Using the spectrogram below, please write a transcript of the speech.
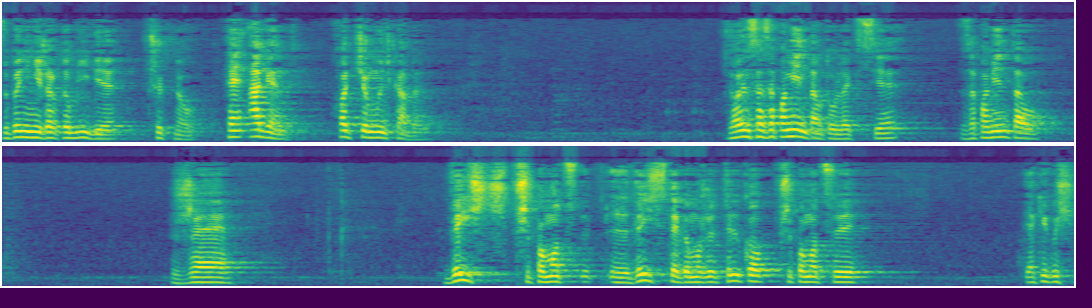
zupełnie nieżartobliwie krzyknął ten agent, chodź ciągnąć kabel. Wałęsa zapamiętał tą lekcję, zapamiętał, że wyjść, przy pomocy, y, wyjść z tego może tylko przy pomocy jakiegoś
